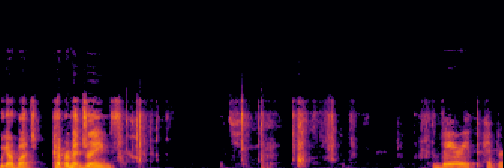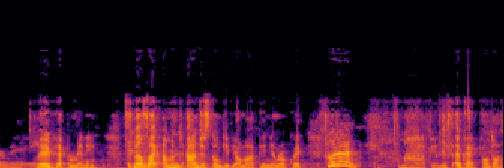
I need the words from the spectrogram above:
We got a bunch. Peppermint Dreams. Very peppermint. Very pepperminty. Smells like I'm. Gonna, I'm just gonna give y'all my opinion real quick. Hold on. My goodness. Okay, hold on.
